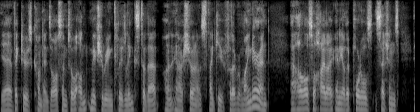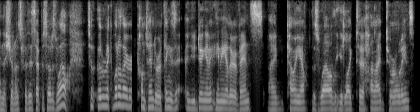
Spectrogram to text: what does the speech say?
Yeah, Victor's content's awesome. So I'll make sure we include links to that on, in our show notes. Thank you for that reminder. And I'll also highlight any other portals sessions in the show notes for this episode as well. So Ulrikke, what other content or things are you doing any other events uh, coming up as well that you'd like to highlight to our audience?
